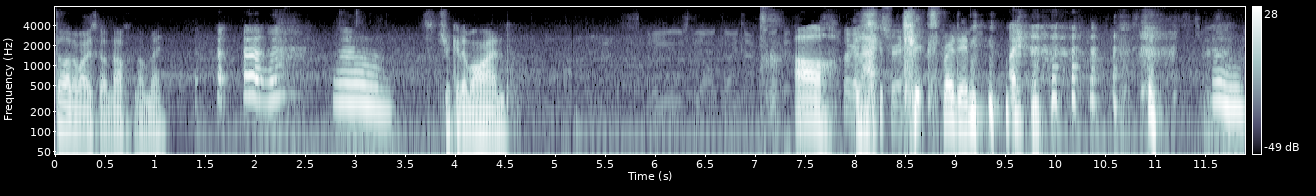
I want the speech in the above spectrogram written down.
Dynamite's got nothing on me. It's a trick of the mind. Oh, Look at that trick. trick spreading. Oh,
